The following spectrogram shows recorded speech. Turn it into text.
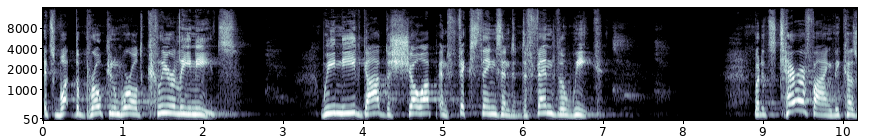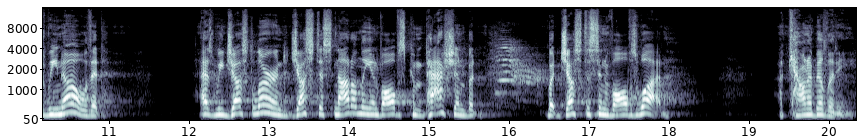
it's what the broken world clearly needs. We need God to show up and fix things and to defend the weak. But it's terrifying because we know that, as we just learned, justice not only involves compassion, but, but justice involves what? Accountability.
